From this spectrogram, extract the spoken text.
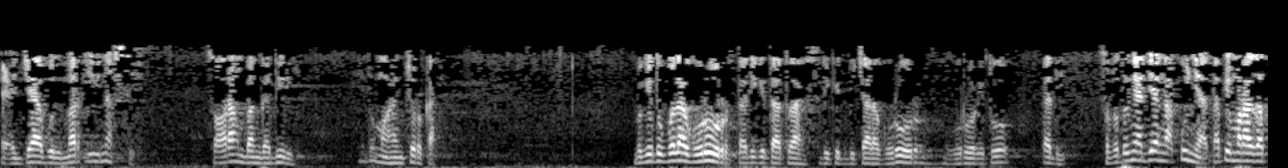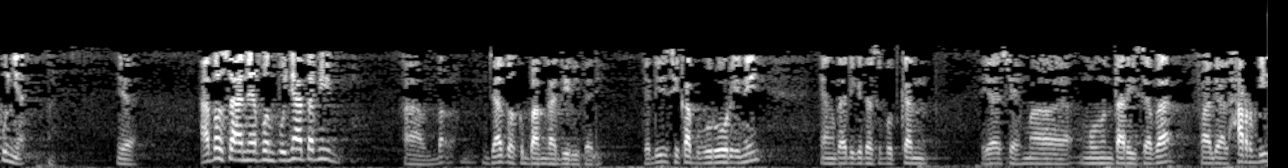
i'jabul mar'i nafsi seorang bangga diri. Itu menghancurkan. Begitu pula gurur. Tadi kita telah sedikit bicara gurur. Gurur itu tadi. Sebetulnya dia nggak punya, tapi merasa punya. Ya. Atau seandainya pun punya, tapi uh, jatuh ke bangga diri tadi. Jadi sikap gurur ini yang tadi kita sebutkan ya Syekh mengomentari siapa? Fali al-Harbi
